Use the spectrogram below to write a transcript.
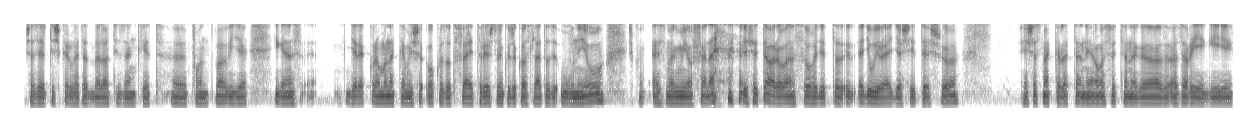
és ezért is kerülhetett bele a 12 pontba. Ugye, igen, ez gyerekkoromban nekem is okozott fejtörést, amikor csak azt látod, hogy unió, és akkor ez meg mi a fene. és itt arról van szó, hogy itt egy újraegyesítésről, és ezt meg kellett tenni ahhoz, hogy tényleg az, az a régi,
